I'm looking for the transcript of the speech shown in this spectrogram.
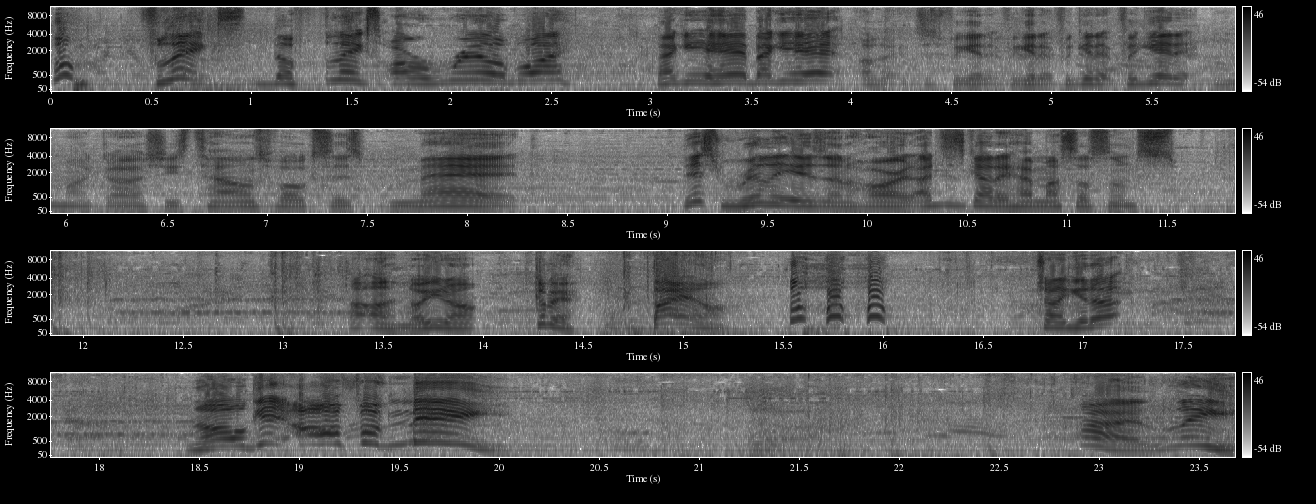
Woo! Flicks! The flicks are real, boy! Back in your head, back in your head. Okay, just forget it, forget it, forget it, forget it. Oh my gosh, these townsfolk is mad. This really isn't hard. I just gotta have myself some. Uh uh, no, you don't. Come here. Bam! Trying to get up? No, get off of me! Alright, Lee.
